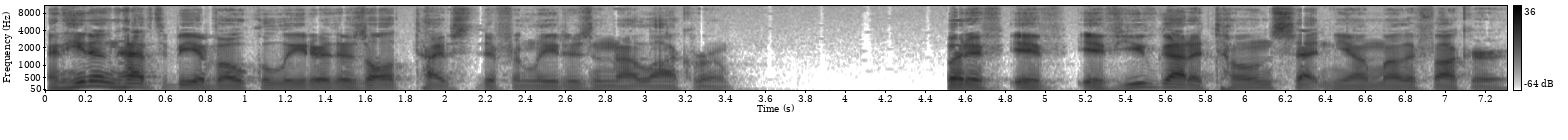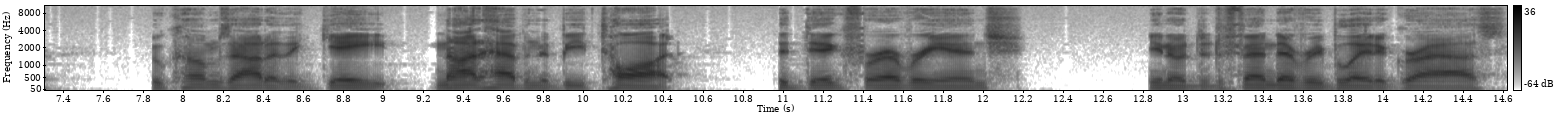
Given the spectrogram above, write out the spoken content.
and he doesn't have to be a vocal leader, there's all types of different leaders in that locker room. But if if if you've got a tone setting young motherfucker who comes out of the gate not having to be taught to dig for every inch, you know, to defend every blade of grass,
